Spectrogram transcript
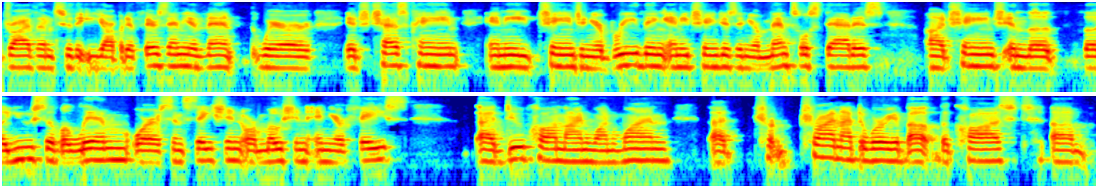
drive them to the ER. But if there's any event where it's chest pain, any change in your breathing, any changes in your mental status, uh, change in the the use of a limb or a sensation or motion in your face, uh, do call 911. Uh, tr- try not to worry about the cost. Um,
